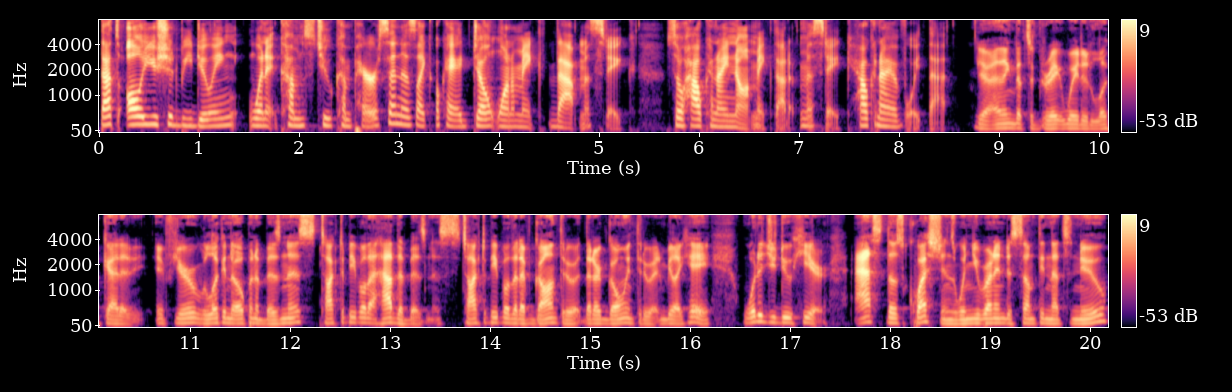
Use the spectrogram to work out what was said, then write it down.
that's all you should be doing when it comes to comparison is like, okay, I don't want to make that mistake. So, how can I not make that mistake? How can I avoid that? Yeah, I think that's a great way to look at it. If you're looking to open a business, talk to people that have the business. Talk to people that have gone through it, that are going through it, and be like, hey, what did you do here? Ask those questions when you run into something that's new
